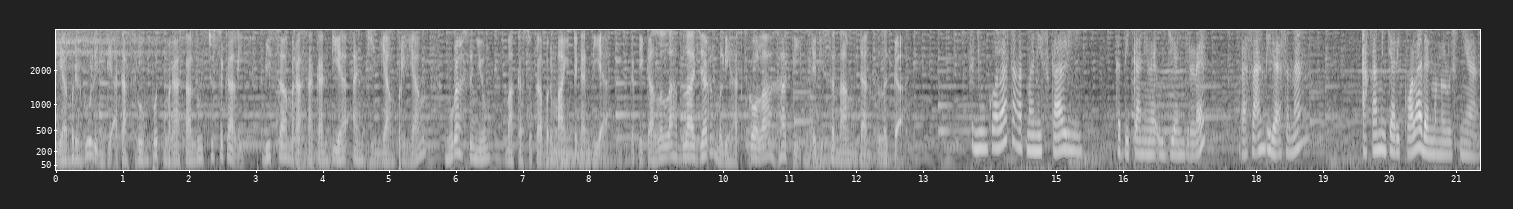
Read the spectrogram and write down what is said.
dia berguling di atas rumput merasa lucu sekali, bisa merasakan dia anjing yang periang, murah senyum, maka suka bermain dengan dia. Ketika lelah belajar, melihat Kola, hati menjadi senang dan lega. Senyum Kola sangat manis sekali. Ketika nilai ujian jelek, perasaan tidak senang, akan mencari Kola dan mengelusnya.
